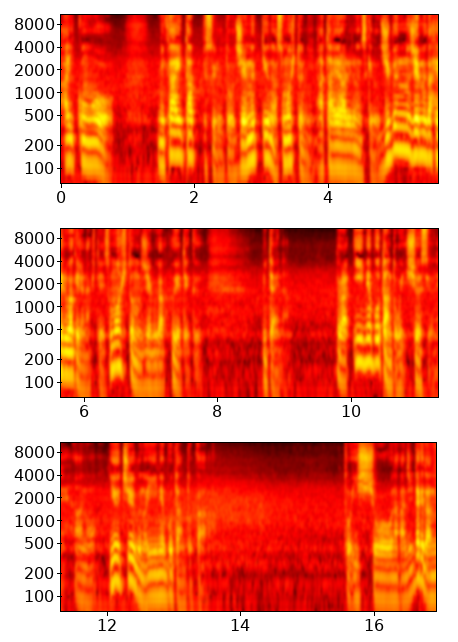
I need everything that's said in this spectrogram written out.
アイコンを2回タップすると、ジェムっていうのがその人に与えられるんですけど、自分のジェムが減るわけじゃなくて、その人のジェムが増えていくみたいなだから、いいねボタンと一緒ですよね。あの、YouTube のいいねボタンとか、と一緒な感じ。だけど、あの、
